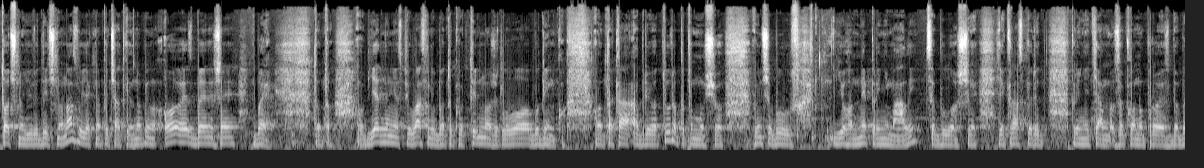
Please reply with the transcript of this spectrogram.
точну юридичну назву, як на початку, написано ОСБЖБ, тобто об'єднання співвласників багатоквартирного житлового будинку. От така абревіатура, тому що він ще був, його не приймали. Це було ще якраз перед прийняттям закону про СББ.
